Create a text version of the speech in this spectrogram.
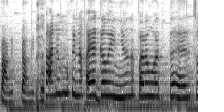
pangit-pangit mo. paano mo kinakaya gawin yun na parang what the hell? So,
